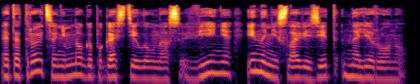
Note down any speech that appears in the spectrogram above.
Эта троица немного погостила у нас в Вене и нанесла визит на Лерону.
